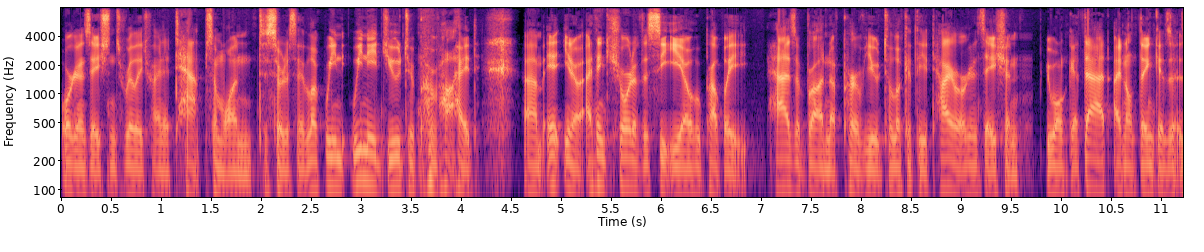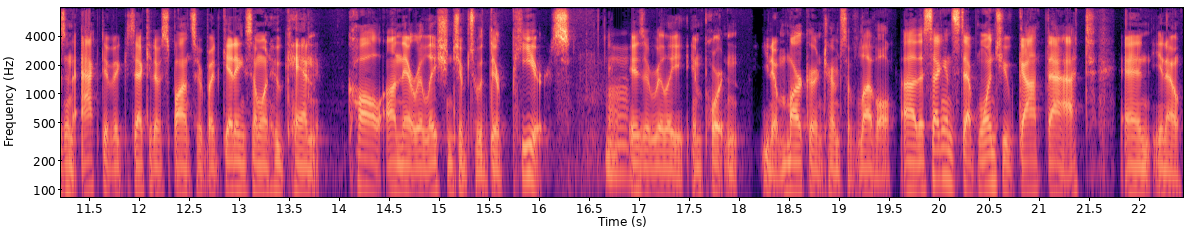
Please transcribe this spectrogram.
Organizations really trying to tap someone to sort of say, look, we, we need you to provide, um, it, you know, I think short of the CEO who probably has a broad enough purview to look at the entire organization, you won't get that, I don't think, as, as an active executive sponsor, but getting someone who can call on their relationships with their peers mm. is a really important you know marker in terms of level. Uh, the second step, once you've got that, and you know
